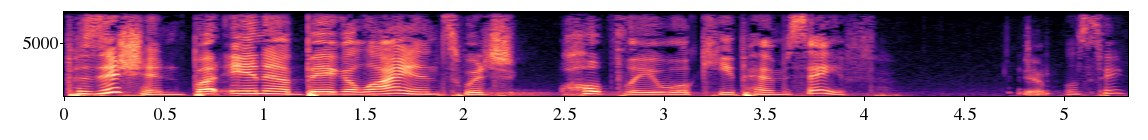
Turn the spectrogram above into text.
position, but in a big alliance, which hopefully it will keep him safe. Yep. We'll see.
